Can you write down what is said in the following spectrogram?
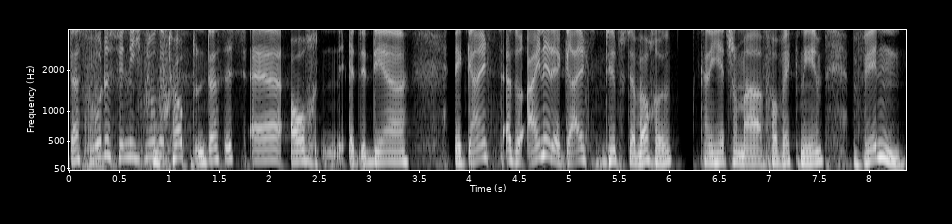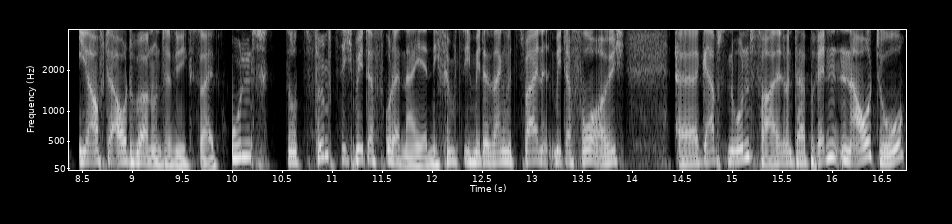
Das wurde, finde ich, nur getoppt und das ist äh, auch der, der geilste, also einer der geilsten Tipps der Woche, kann ich jetzt schon mal vorwegnehmen. Wenn ihr auf der Autobahn unterwegs seid und so 50 Meter, oder naja, nicht 50 Meter, sagen wir 200 Meter vor euch, äh, gab es einen Unfall und da brennt ein Auto,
